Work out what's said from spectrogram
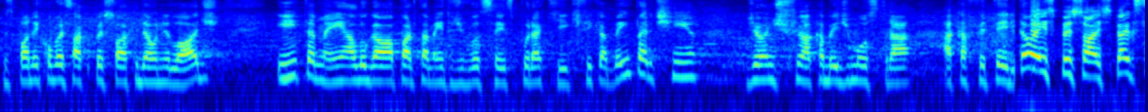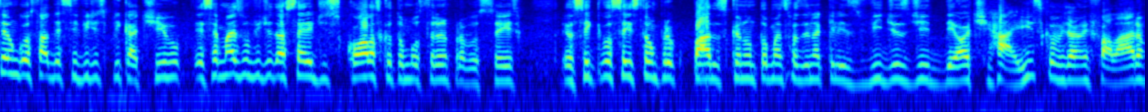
vocês podem conversar com o pessoal aqui da Unilodge e também alugar o apartamento de vocês por aqui, que fica bem pertinho de onde eu acabei de mostrar a cafeteria. Então é isso, pessoal. Espero que vocês tenham gostado desse vídeo explicativo. Esse é mais um vídeo da série de escolas que eu tô mostrando pra vocês. Eu sei que vocês estão preocupados que eu não tô mais fazendo aqueles vídeos de deote raiz, como já me falaram,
